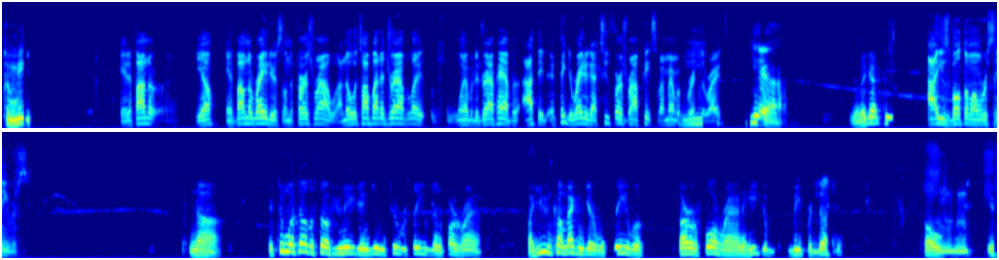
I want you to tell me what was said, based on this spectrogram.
to me. And if I'm the, yeah, and if I'm the Raiders on the first round, I know we'll talk about the draft late whenever the draft happens. I think I think the Raiders got two first round picks if I remember correctly, right? Yeah. Yeah, they got two. I use both of them on receivers. Nah. there's too much other stuff you need in getting two receivers in the first round. Like you can come back and get a receiver third or fourth round, and he could be productive. So mm-hmm. if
